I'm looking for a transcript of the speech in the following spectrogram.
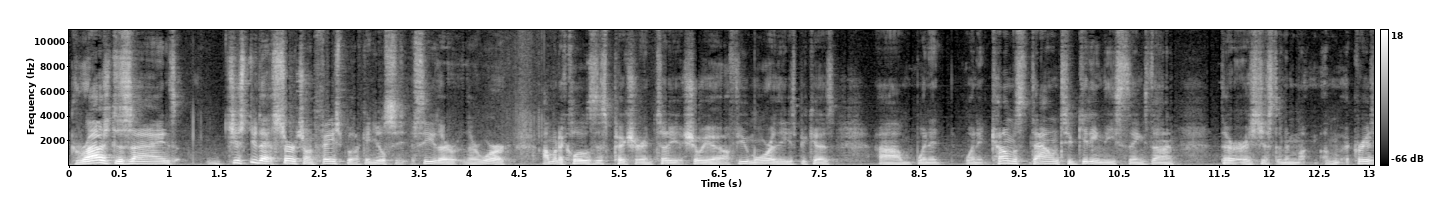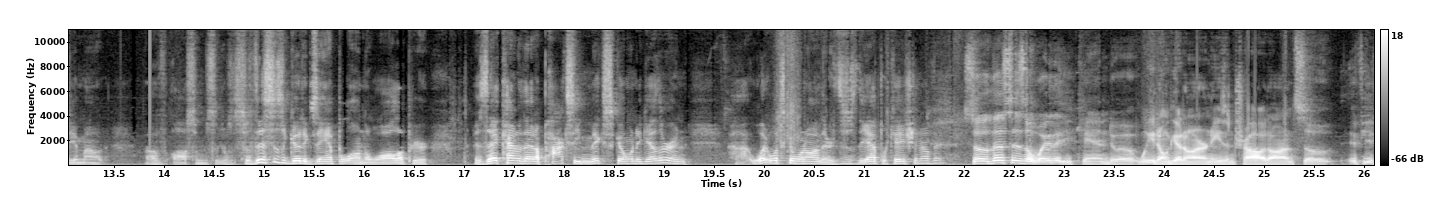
Garage Designs. Just do that search on Facebook, and you'll see, see their their work. I'm going to close this picture and tell you show you a few more of these because um, when it when it comes down to getting these things done, there is just an, a crazy amount of awesome. So, so this is a good example on the wall up here. Is that kind of that epoxy mix going together and uh, what, what's going on there? This is the application of it. So this is a way that you can do it. We don't get on our knees and trowel it on. So if you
